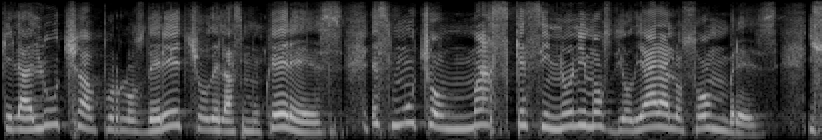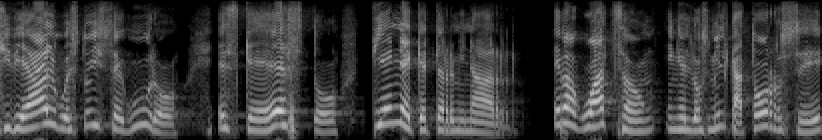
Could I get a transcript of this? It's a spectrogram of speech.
que la lucha por los derechos de las mujeres es mucho más que sinónimos de odiar a los hombres. Y si de algo estoy seguro, es que esto tiene que terminar. Eva Watson en el 2014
